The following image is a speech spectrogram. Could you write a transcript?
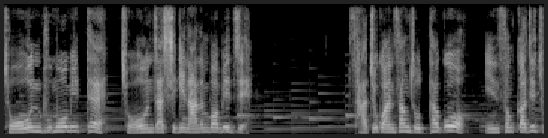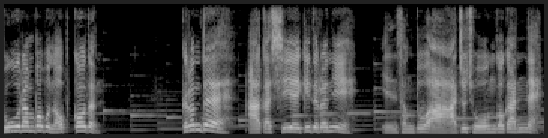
좋은 부모 밑에 좋은 자식이 나는 법이지. 사주관상 좋다고 인성까지 좋으란 법은 없거든. 그런데 아가씨 얘기 들으니 인성도 아주 좋은 것 같네.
